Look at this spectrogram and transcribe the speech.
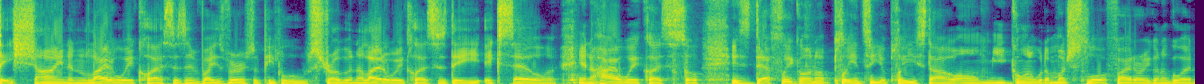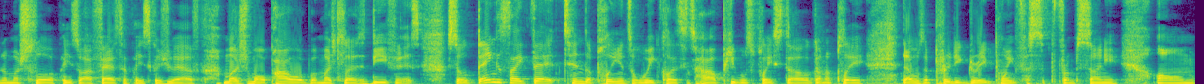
they shine in lighter weight classes and vice versa. People who struggle in the lighter weight classes, they excel in the higher weight classes. So it's definitely gonna play into your play style. Um, you're going with a much slower fighter, you're gonna go at a much slower pace or a faster pace because you have much more power but much less defense. So things like that tend to play into weight classes, how people's play style are gonna play. That was a pretty great point for, from Sunny. Um,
